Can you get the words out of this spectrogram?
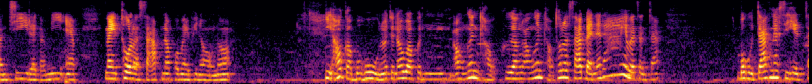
บัญชีแล้วก็มีแอปในโทรศัพท์เนาะพ่อแม่พี่น้องเนาะที่เฮาก็บ่ฮู้เนาะจะเนาะว่าเพิ่นเอาเงินเขาเครื่องเอาเงินเขาโทรศัพท์ได้แน่ได้ว่าจังจ้ะ บหูจักแนวสิเฮ็ดจ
